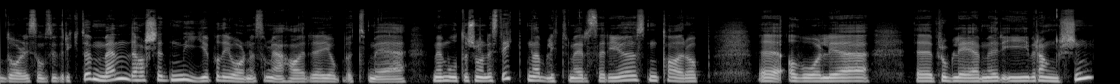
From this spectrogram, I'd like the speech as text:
dårlig som sitt rykte, men det har skjedd mye på de årene som jeg har jobbet med, med motorjournalistikk. Den er blitt mer seriøs, den tar opp alvorlige problemer i bransjen.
